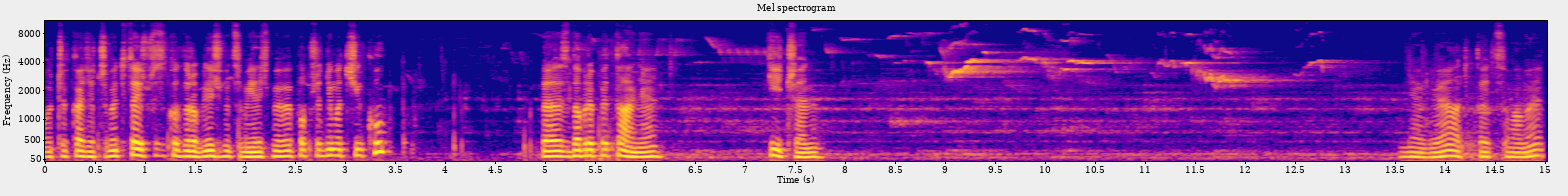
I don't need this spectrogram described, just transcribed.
O, czekajcie, czy my tutaj już wszystko zrobiliśmy, co mieliśmy w poprzednim odcinku? To jest dobre pytanie. Kitchen. Nie wiem, a tutaj co mamy?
